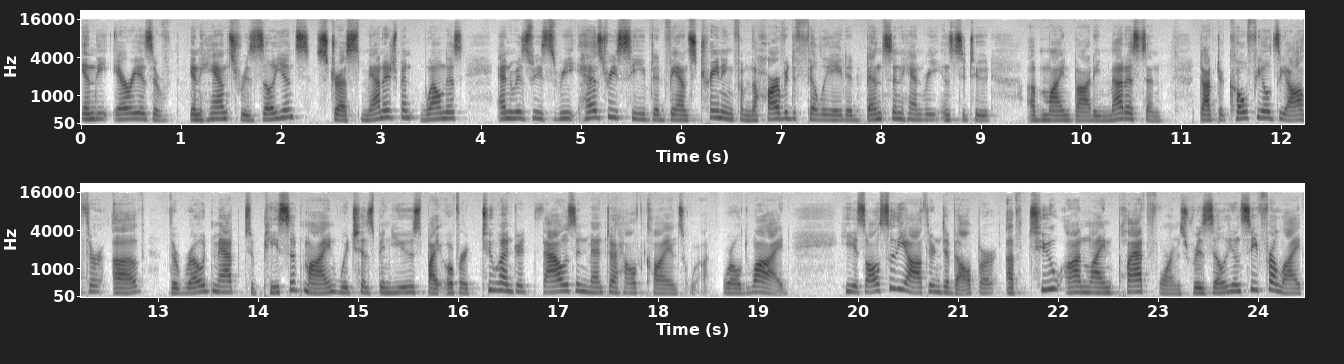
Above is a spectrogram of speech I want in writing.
in the areas of enhanced resilience, stress management, wellness, and has received advanced training from the Harvard affiliated Benson Henry Institute of Mind Body Medicine. Dr. Cofield's the author of the Roadmap to Peace of Mind, which has been used by over 200,000 mental health clients worldwide. He is also the author and developer of two online platforms, Resiliency for Life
